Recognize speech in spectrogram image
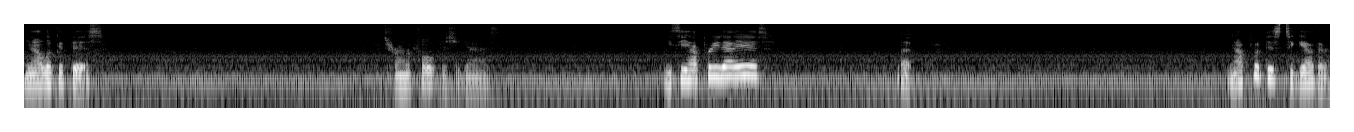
now look at this. I'm trying to focus, you guys. You see how pretty that is? Look. Now put this together.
